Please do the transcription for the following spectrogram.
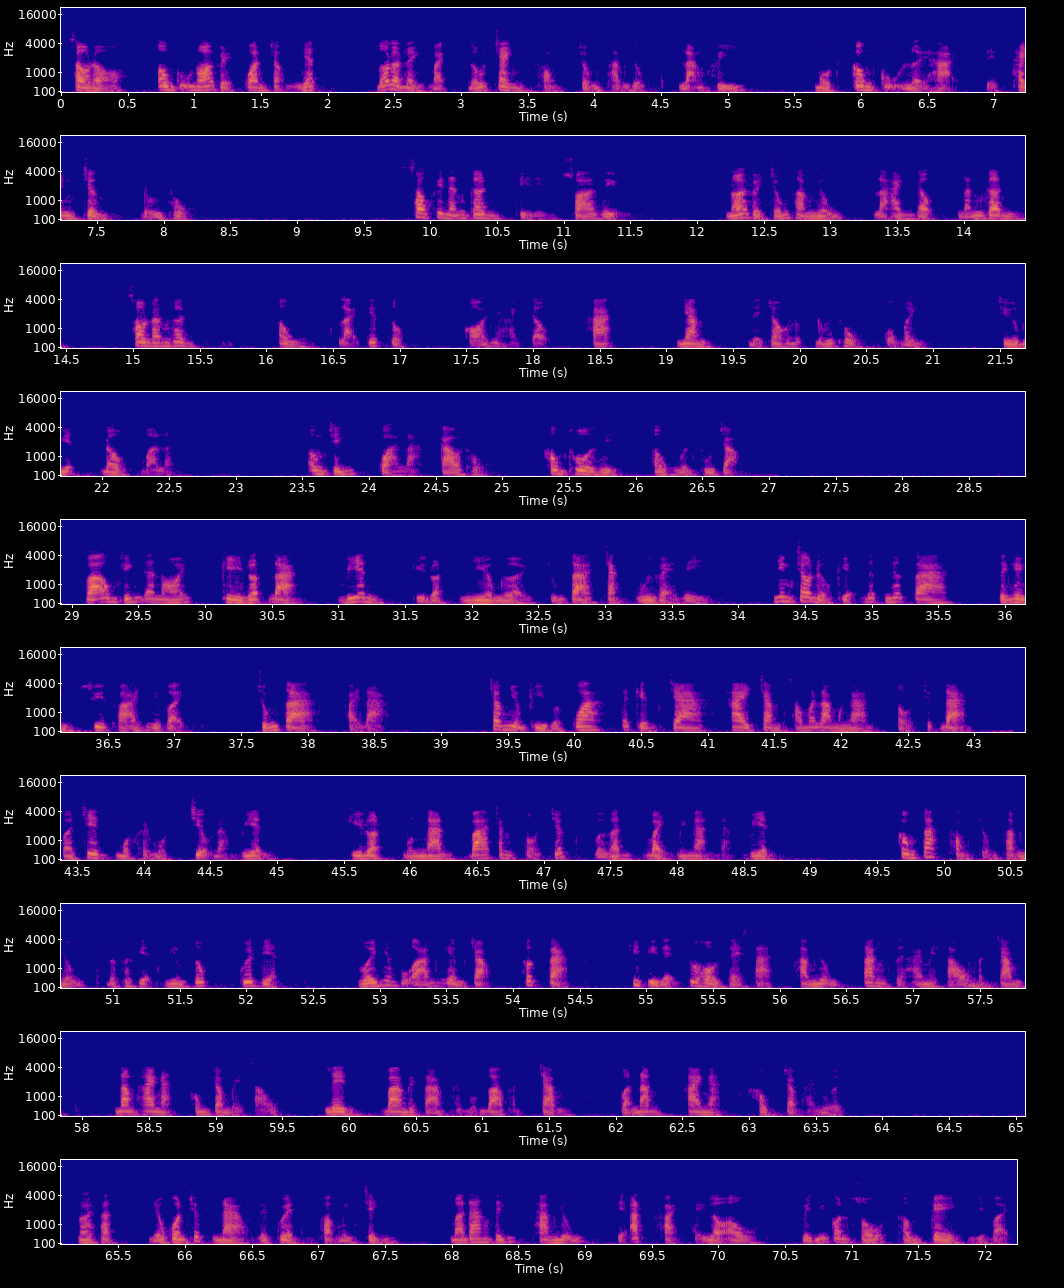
Sau đó, ông cũng nói về quan trọng nhất, đó là đẩy mạnh đấu tranh phòng chống tham nhũng, lãng phí, một công cụ lợi hại để thanh trừng đối thủ. Sau khi nắn gân thì đến xoa dịu. Nói về chống tham nhũng là hành động nắn gân. Sau nắn gân, ông lại tiếp tục có những hành động khác nhằm để cho đối thủ của mình chưa biết đâu mà lần. Ông chính quả là cao thủ, không thua gì ông Nguyễn Phú Trọng. Và ông chính đã nói kỷ luật đảng, viên, kỷ luật nhiều người chúng ta chẳng vui vẻ gì. Nhưng trong điều kiện đất nước ta, tình hình suy thoái như vậy, chúng ta phải làm. Trong nhiệm kỳ vừa qua đã kiểm tra 265.000 tổ chức đảng và trên 1,1 triệu đảng viên, kỷ luật 1.300 tổ chức và gần 70.000 đảng viên. Công tác phòng chống tham nhũng được thực hiện nghiêm túc, quyết liệt, với những vụ án nghiêm trọng, phức tạp khi tỷ lệ thu hồi tài sản tham nhũng tăng từ 26% năm 2016 lên 38,43% vào năm 2020. Nói thật, nếu quan chức nào dưới quyền Phạm Minh Chính mà đang dính tham nhũng thì ắt phải thấy lo âu về những con số thống kê như vậy.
